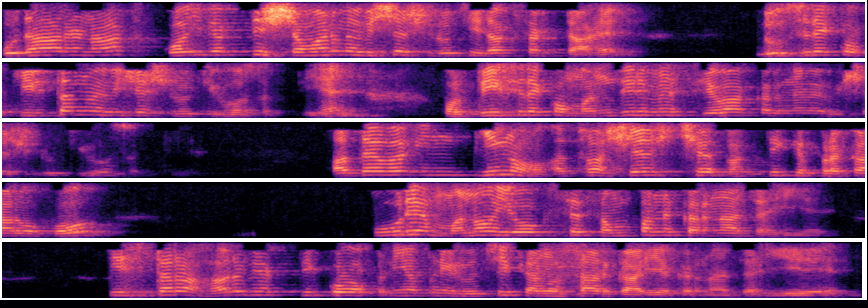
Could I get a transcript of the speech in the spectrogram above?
उदाहरणार्थ, कोई व्यक्ति श्रवण में विशेष रुचि रख सकता है, दूसरे को कीर्तन में विशेष रुचि हो सकती है, और तीसरे को मंदिर में सेवा करने में विशेष रुचि हो सकती है। अतः इन तीनों अथवा शेष छह भक्ति के प्रकारों को पूरे मनोयोग से संपन्न करना चाहिए। इस तरह हर व्यक्ति को अपनी अपनी रुचि के अनुसार कार्य करना चाहिए।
